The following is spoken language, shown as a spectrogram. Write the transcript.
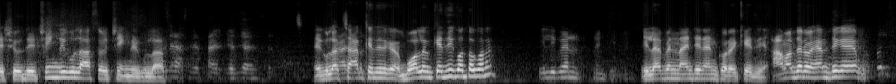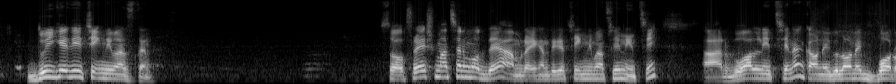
দেশীয় যে চিংড়িগুলো আছে, ওই চিংড়িগুলো আছে। এগুলা চার কেজি। বলের কেজি কত করে? ইলেভেন ইলেভেন নাইনটি নাইন করে কেজি। আমাদের ওখান থেকে দুই কেজি চিংড়ি মাছ দেন। সো ফ্রেশ মাছের মধ্যে আমরা এখান থেকে চিংড়ি মাছই নিচ্ছি। আর বোয়াল নিচ্ছি না কারণ এগুলো অনেক বড়।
